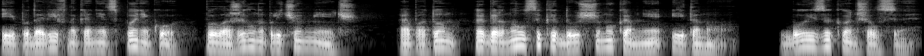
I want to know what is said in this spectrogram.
и, подавив, наконец, панику, положил на плечо меч, а потом обернулся к идущему ко мне Итану. Бой закончился.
